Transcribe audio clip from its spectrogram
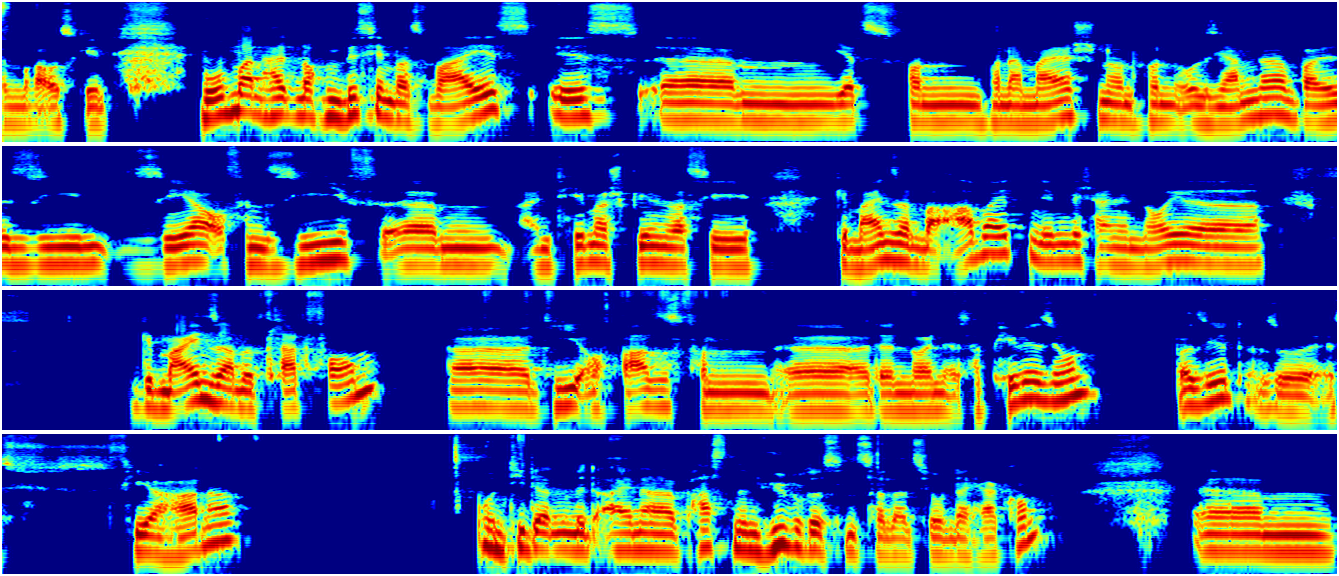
ähm, rausgehen. Wo man halt noch ein bisschen was weiß, ist ähm, jetzt von, von der Meierschen und von Osiander, weil sie sehr offensiv ähm, ein Thema spielen, was sie gemeinsam bearbeiten, nämlich eine neue gemeinsame Plattform, äh, die auf Basis von äh, der neuen SAP-Version basiert, also S4 HANA, und die dann mit einer passenden Hybris-Installation daherkommt. Ähm,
